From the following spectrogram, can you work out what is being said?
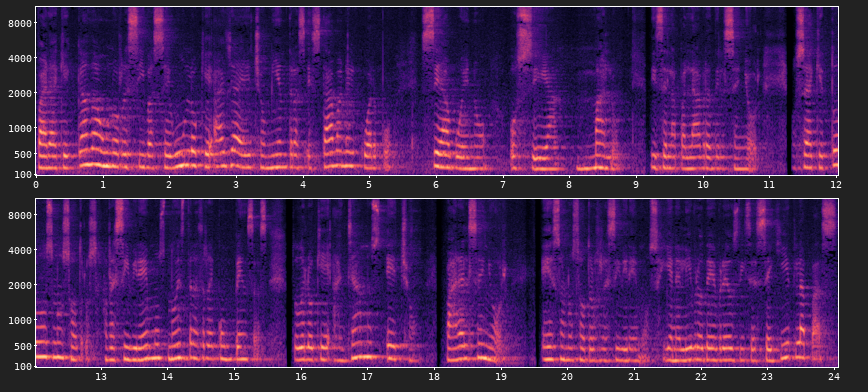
para que cada uno reciba según lo que haya hecho mientras estaba en el cuerpo, sea bueno o sea malo, dice la palabra del Señor. O sea que todos nosotros recibiremos nuestras recompensas, todo lo que hayamos hecho para el Señor eso nosotros recibiremos. Y en el libro de Hebreos dice, seguid la paz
